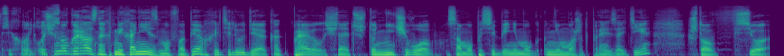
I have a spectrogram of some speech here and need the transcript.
психологического. Очень много разных механизмов. Во-первых, эти люди, как правило, считают, что ничего само по себе не, мог, не может произойти, что все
